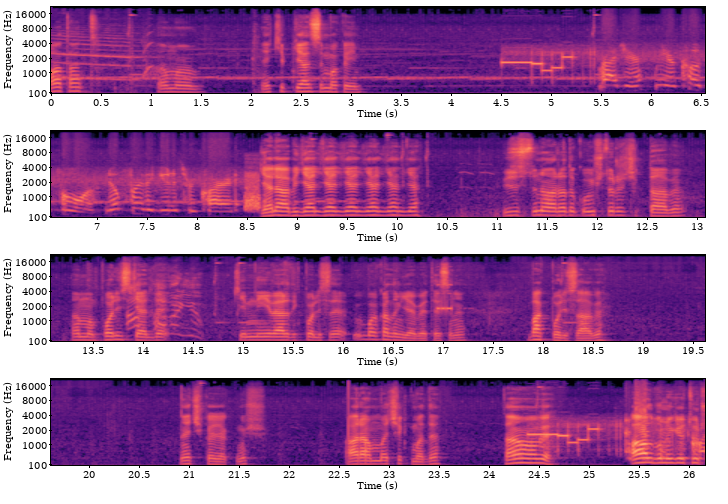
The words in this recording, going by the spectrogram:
At at. Tamam. Ekip gelsin bakayım. Roger, we are code 4. No further units required. Gel abi gel gel gel gel gel gel. Yüz üstüne aradık uyuşturucu çıktı abi. Tamam polis geldi. Kimliği verdik polise. Bir bakalım GBT'sine. Bak polis abi. Ne çıkacakmış? Aranma çıkmadı. Tamam abi. Al bunu götür. Uh,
